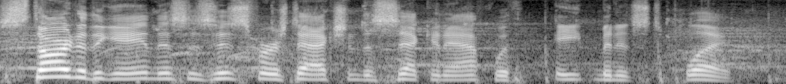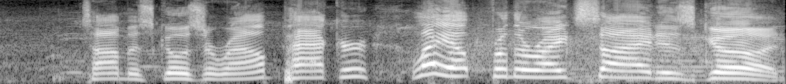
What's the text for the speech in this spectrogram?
Start of the game. This is his first action the second half with eight minutes to play. Thomas goes around. Packer. Layup from the right side is good.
